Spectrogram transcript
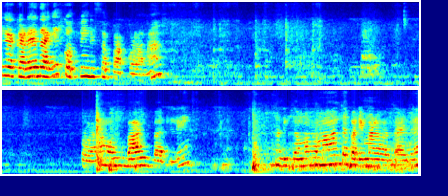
ಈಗ ಕಡೆಯದಾಗಿ ಕೊತ್ತಂಬರಿ ಸೊಪ್ಪು ಹಾಕ್ಕೊಳ್ಳೋಣ. ಒಂದು ಬಾಯಿ ಬರಲಿ. ನೋಡಿ, ಘಮ ಘಮ ಅಂತ ಪರಿಮಳ ಬರ್ತಾ ಇದೆ.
